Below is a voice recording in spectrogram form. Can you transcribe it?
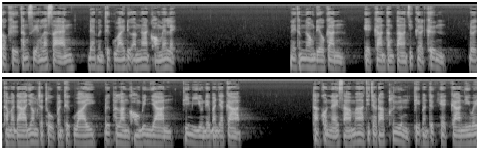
ก็คือทั้งเสียงและแสงได้บันทึกไว้ด้วยอำนาจของแม่เหล็ก ในทำนองเดียวกัน เหตุการณ์ต่างๆที่เกิดขึ้น โดยธรรมดาย่อมจะถูกบันทึกไว้ด้วยพลังของวิญญาณที่มีอยู่ในบรรยากาศ ถ้าคนไหนสามารถที่จะรับคลื่นที่บันทึกเหตุการณ์นี้ไว้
